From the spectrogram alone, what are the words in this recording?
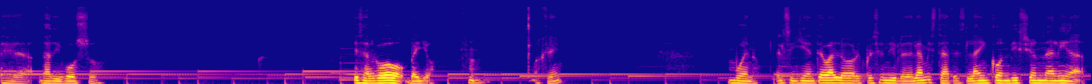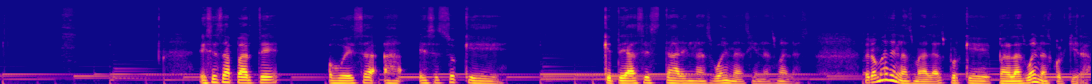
eh, dadivoso, es algo bello. ok. Bueno, el siguiente valor imprescindible de la amistad es la incondicionalidad. Es esa parte o esa, ah, es eso que, que te hace estar en las buenas y en las malas. Pero más en las malas, porque para las buenas cualquiera,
